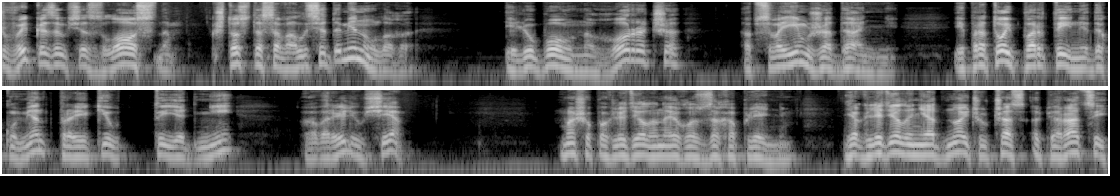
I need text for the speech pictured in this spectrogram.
выказаўся злосна, што стасавалася да мінулага. І любоўна горача, аб сваім жаданні і пра той партыйны дакумент, пра які ў тыя дні гаварылі ўсе. Маша паглядзела на яго з захапленнем, як глядзела не аднойчы ў час аперацый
